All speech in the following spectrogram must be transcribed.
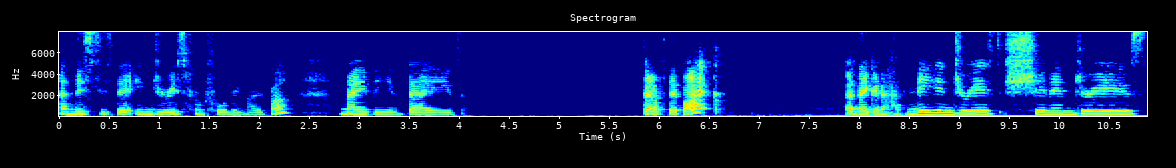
and this is their injuries from falling over. Maybe they've fell off their bike are they going to have knee injuries, shin injuries,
